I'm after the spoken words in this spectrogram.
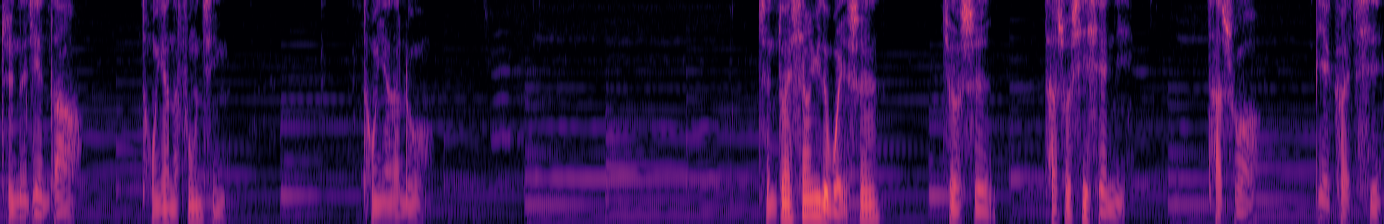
只能见到同样的风景，同样的路。整段相遇的尾声，就是他说谢谢你，他说别客气，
